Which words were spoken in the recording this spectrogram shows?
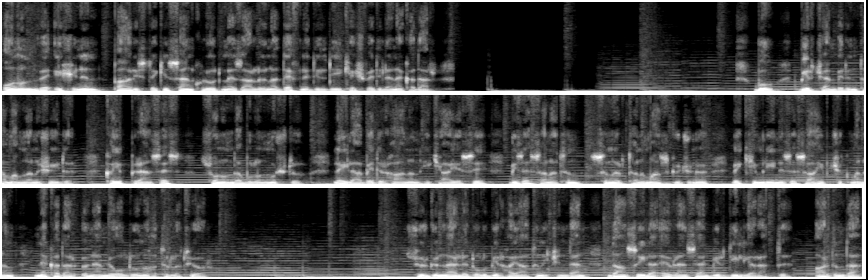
onun ve eşinin Paris'teki Saint Cloud mezarlığına defnedildiği keşfedilene kadar. Bu bir çemberin tamamlanışıydı. Kayıp prenses sonunda bulunmuştu. Leyla Bedirhan'ın hikayesi bize sanatın sınır tanımaz gücünü ve kimliğinize sahip çıkmanın ne kadar önemli olduğunu hatırlatıyor. Sürgünlerle dolu bir hayatın içinden dansıyla evrensel bir dil yarattı. Ardında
